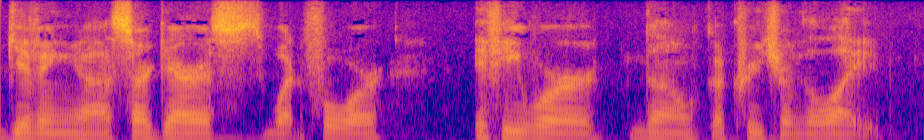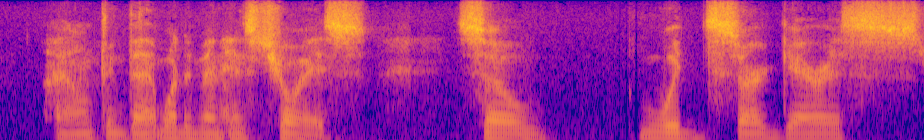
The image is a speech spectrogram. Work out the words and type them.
giving uh, Sargeras what for, if he were no a creature of the light. I don't think that would have been his choice. So, would Sargeras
